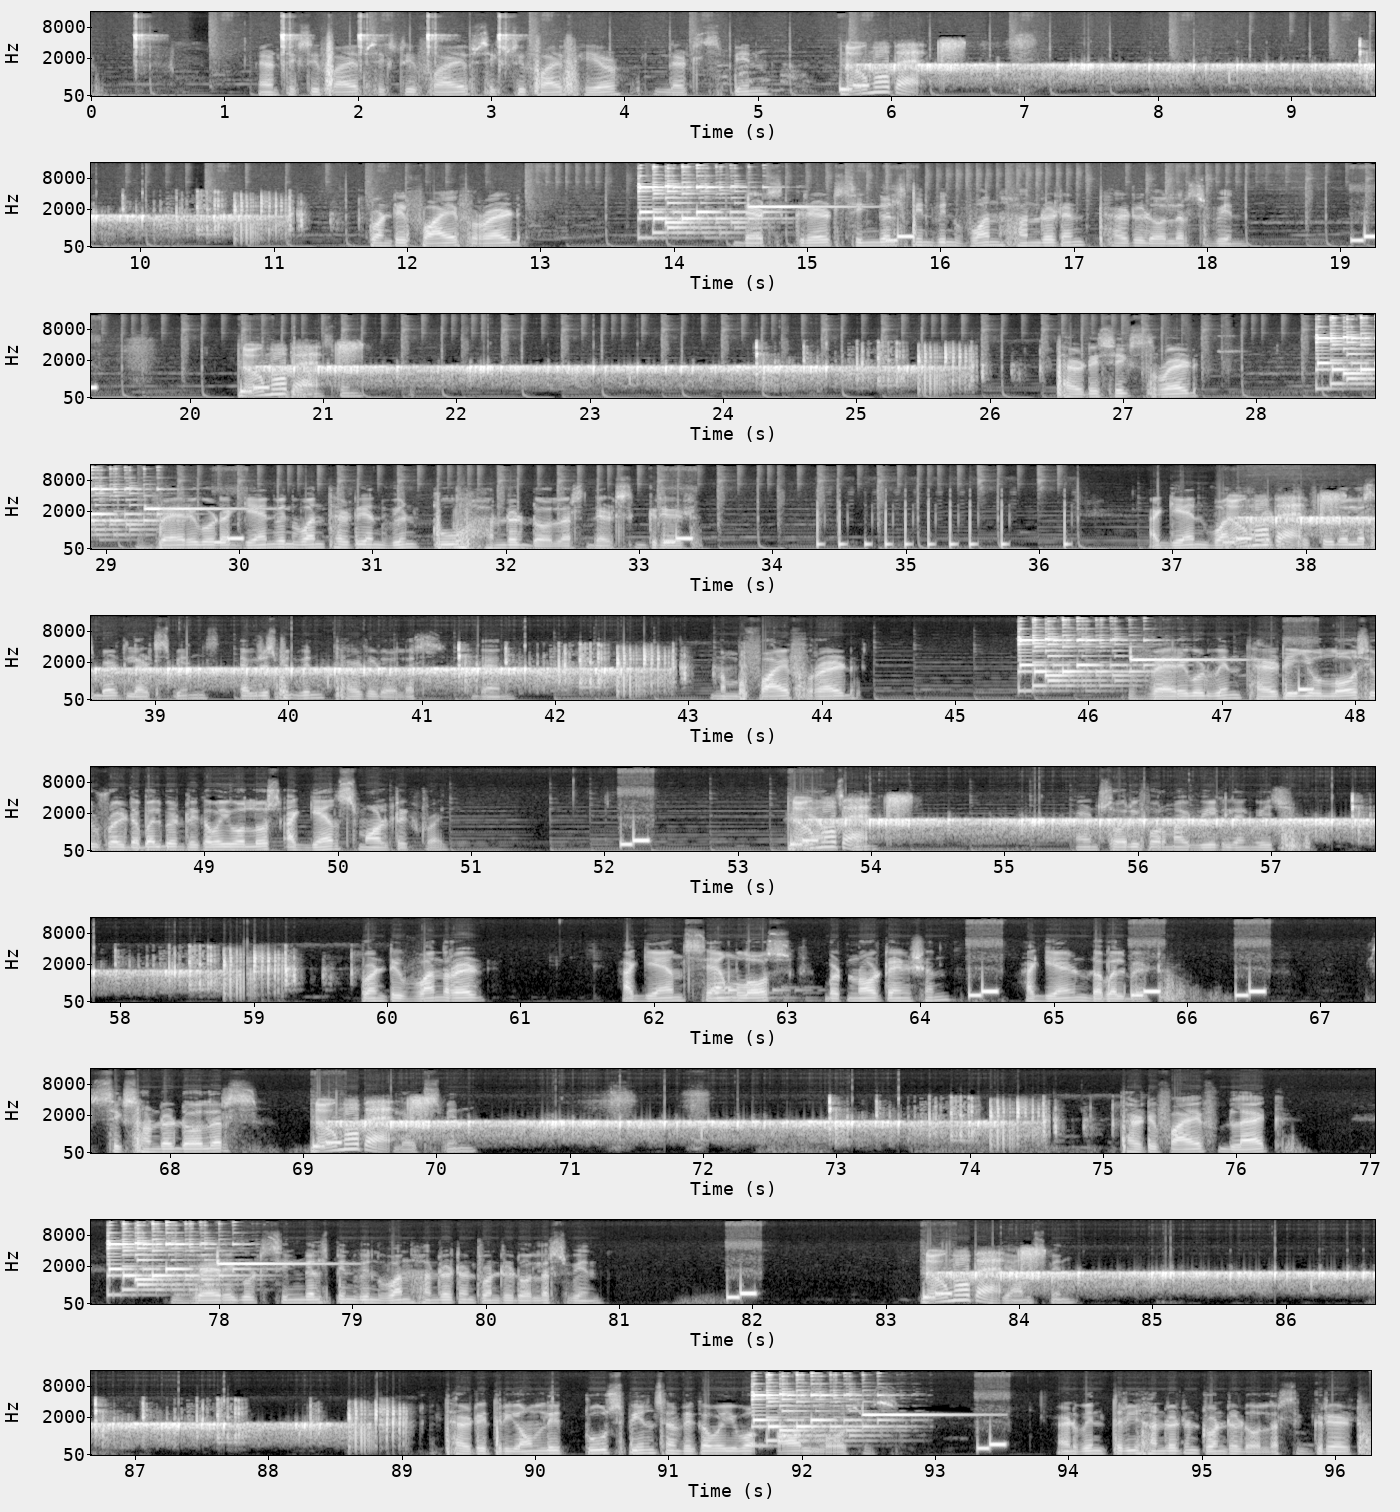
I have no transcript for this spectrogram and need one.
and 65 65 65 here. Let's spin. No more bets. 25 red. That's great. Single spin win 130 dollars win. No more bets. 36 red very good again win 130 and win 200 dollars. That's great. Again 150 dollars bet. Let's spin every spin win 30 dollars. Then number 5 red. Very good win. 30 you lost. You try double bet. Recover your loss. Again small trick try. No more bets. and sorry for my weak language 21 red. Again same loss but no tension. Again double bet. 600 dollars. No more bet. Let's win. 35 black. Very good. Single spin win 120 dollars win. No more bet. Jam spin 33 only two spins and recover your all losses. And win 320 dollars. Great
